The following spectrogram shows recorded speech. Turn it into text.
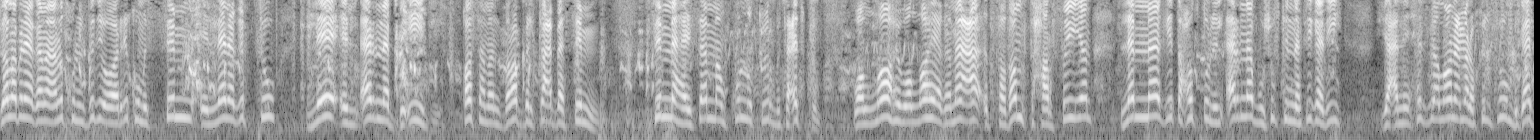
يلا بينا يا جماعة ندخل الفيديو وأوريكم السم اللي أنا جبته للأرنب بإيدي. قسما برب الكعبة سم. سم هيسمم كل الطيور بتاعتكم. والله والله يا جماعة اتصدمت حرفيا لما جيت أحطه للأرنب وشفت النتيجة دي. يعني حسبي الله ونعم الوكيل فيهم بجد.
